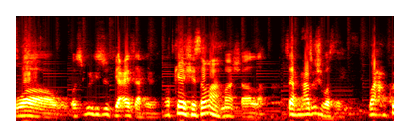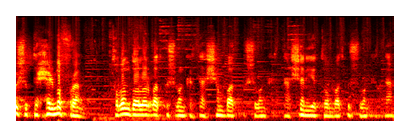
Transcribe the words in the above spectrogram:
واو اسبوعك في عين صاحبي waad ka heshay sooma ما شاء الله صح ما عادش بسيط waxaan ku shubtay xidhmo furan toban doolar baad ku shuban kartaa shan baad ku shuban kartaa shan iyo toban baad ku shuban kartaa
